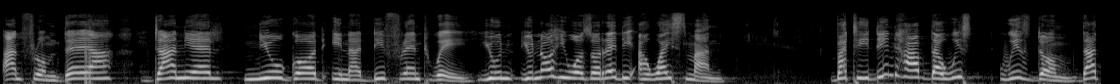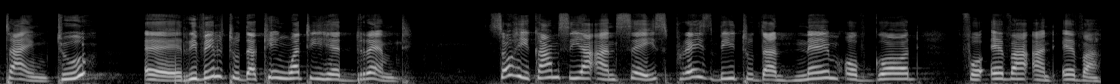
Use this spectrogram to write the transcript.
And from there, Daniel knew God in a different way. You, you know, he was already a wise man, but he didn't have the wis- wisdom that time to uh, reveal to the king what he had dreamed. So he comes here and says, Praise be to the name of God forever and ever.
